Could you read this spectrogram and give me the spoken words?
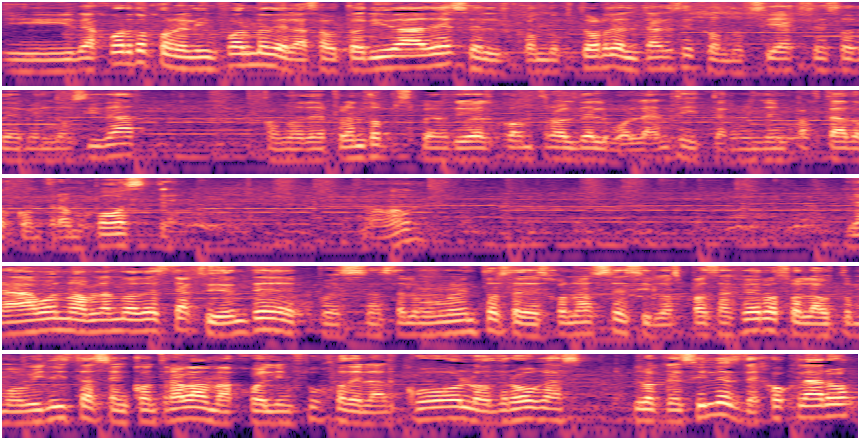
Y de acuerdo con el informe de las autoridades, el conductor del taxi conducía a exceso de velocidad cuando de pronto pues perdió el control del volante y terminó impactado contra un poste, ¿no? Ya bueno, hablando de este accidente, pues hasta el momento se desconoce si los pasajeros o el automovilista se encontraban bajo el influjo del alcohol o drogas. Lo que sí les dejó claro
